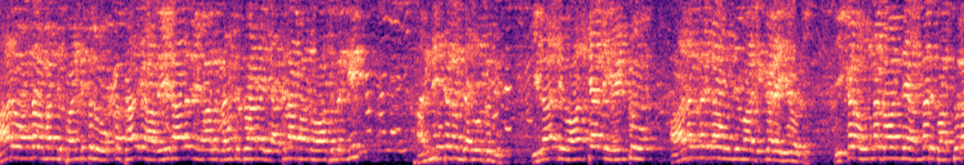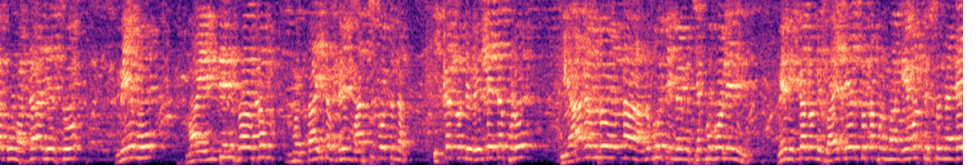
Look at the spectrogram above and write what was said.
ఆరు వందల మంది పండితులు ఒక్కసారి ఆ వేదాలని వాళ్ళ నోటి ద్వారా ఈ ఆదిలాబాద్ వాసులకి అందించడం జరుగుతుంది. ఇలాంటి వాక్యాన్ని వింటూ ఆనందంగా ఉంది మాకు ఇక్కడ ఈరోజు. ఇక్కడ ఉన్నటువంటి అందరి భక్తులకు వర్ధన చేస్తూ మేము మా ఇంటిని సైతం సైతం మేము మర్చిపోతున్నాం. ఇక్కడ నుండి వెళ్ళేటప్పుడు యాగంలో ఉన్న అనుభూతి మేము చెప్పుకోలేని మేము ఇక్కడ నుండి బయలుదేరుతున్నప్పుడు మాకు ఏమనిపిస్తుందంటే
